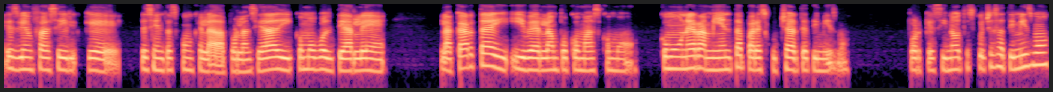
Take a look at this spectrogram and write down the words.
es bien fácil que te sientas congelada por la ansiedad y cómo voltearle la carta y, y verla un poco más como, como una herramienta para escucharte a ti mismo. Porque si no te escuchas a ti mismo,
